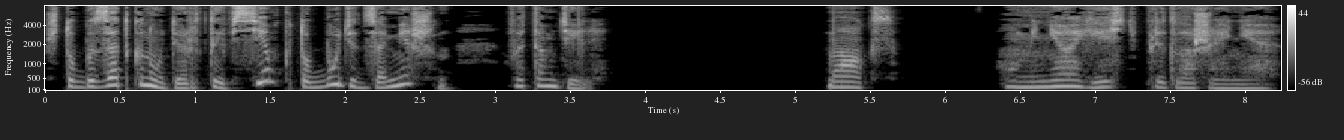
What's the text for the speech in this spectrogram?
чтобы заткнуть рты всем, кто будет замешан в этом деле. «Макс, у меня есть предложение»,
